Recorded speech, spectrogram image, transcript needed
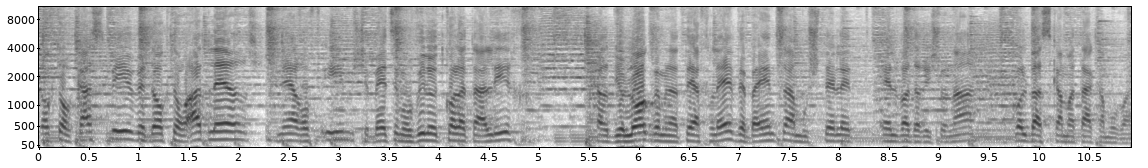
דוקטור כספי ודוקטור אדלר, שני הרופאים שבעצם הובילו את כל התהליך קרדיולוג ומנתח לב ובאמצע מושתלת אלבד הראשונה, הכל בהסכמתה כמובן.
